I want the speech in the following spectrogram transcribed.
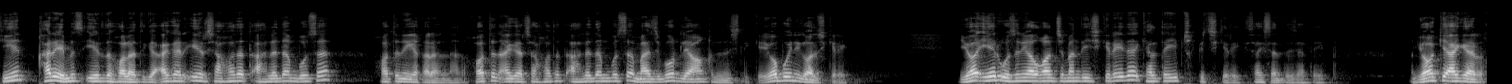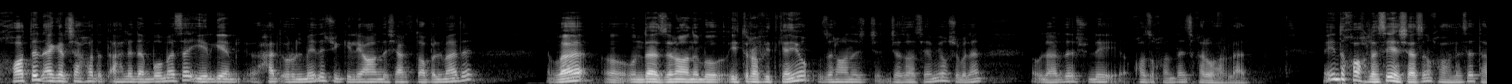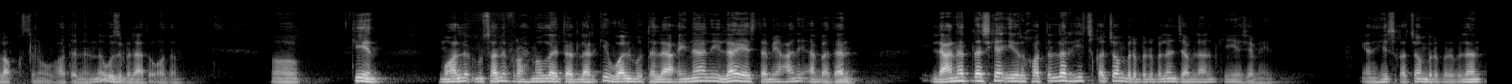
keyin qaraymiz erni holatiga. Agar er shahodat ahlidan bo'lsa xotiniga qaralinadi xotin agar shahodat ahlidan bo'lsa majbur lion qilinishlikka yo bo'yniga olish kerak yo er o'zini yolg'onchiman deyish kerakda kaltayib chiqib ketishi kerak saksonta jaltayib yoki agar xotin agar shahodat ahlidan bo'lmasa erga ham had urilmaydi chunki leonni sharti topilmadi. Va e, unda zinoni bu e'tirof etgani yo'q zinoni jazosi ham yo'q shu bilan ularni shunday qoziqxonadan chiqarib yuboriladi. Endi xohlasa yashasin xohlasa taloq qilsin u xotinini o'zi biladi u odam. Keyin muallif musannif rahimulloh aytadilarki val mutalainani la yastamiani abadan. La'natlashgan er xotinlar hech qachon bir biri bilan jamlanib keyin yashamaydi. Ya'ni hech qachon bir biri bilan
